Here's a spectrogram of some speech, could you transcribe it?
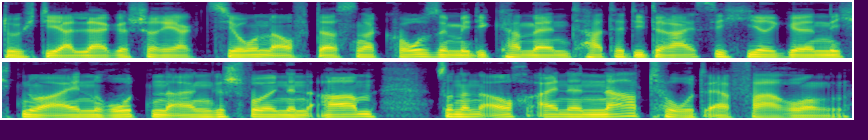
Durch die allergische Reaktion auf das Narkosemedikament hatte die 30-Jährige nicht nur einen roten angeschwollenen Arm, sondern auch eine Nahtoderfahrung.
